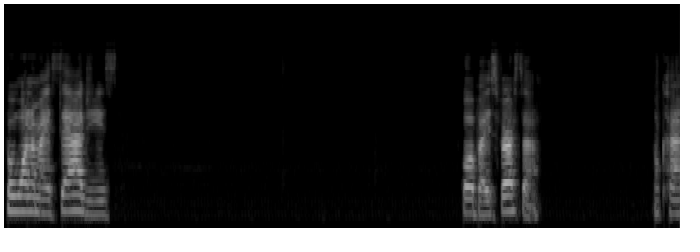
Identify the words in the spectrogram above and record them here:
for one of my Saggies. Or vice versa. Okay.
